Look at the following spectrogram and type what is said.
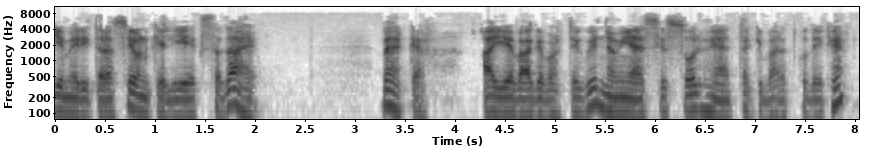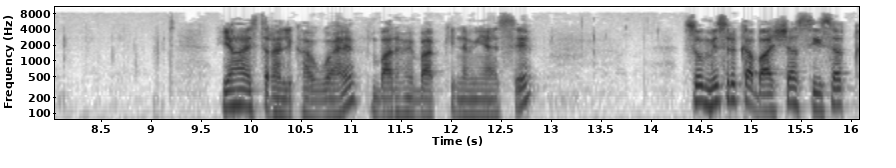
یہ میری طرف سے ان کے لیے ایک سزا ہے۔ بہرکیف، آئیے اب آگے بڑھتے ہوئے نویں آیت سے سولہویں آیت تک عبارت کو دیکھیں۔ یہاں اس طرح لکھا ہوا ہے، بارہویں باپ کی نویں آیت سے۔ سو مصر کا بادشاہ سیسک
